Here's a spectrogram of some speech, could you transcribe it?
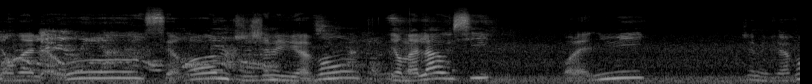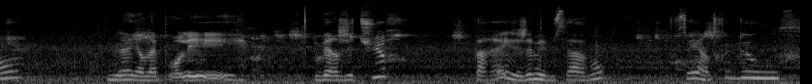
y en a là-haut, sérum que j'ai jamais vu avant. Il y en a là aussi, pour la nuit. Jamais vu avant. Là, il y en a pour les vergétures. Pareil, j'ai jamais vu ça avant. C'est un truc de ouf.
